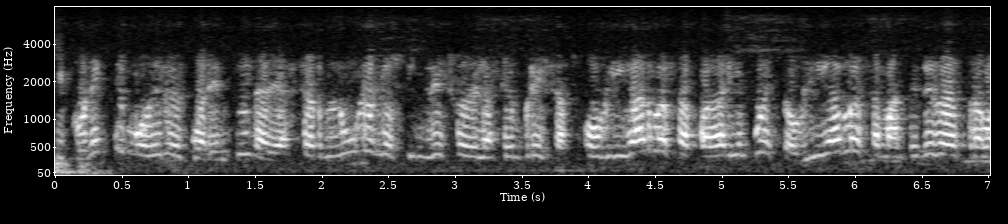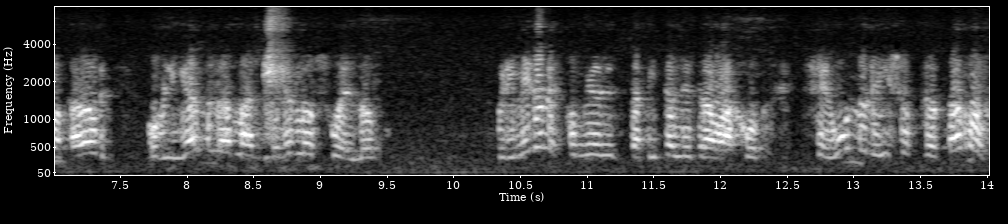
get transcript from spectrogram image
que con este modelo de cuarentena, de hacer nulos los ingresos de las empresas, obligarlas a pagar impuestos, obligarlas a mantener a los trabajadores, obligarlas a mantener los sueldos, primero les comió el capital de trabajo, segundo le hizo explotarlos,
